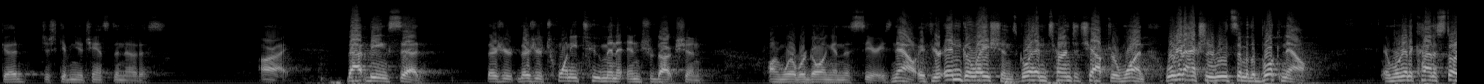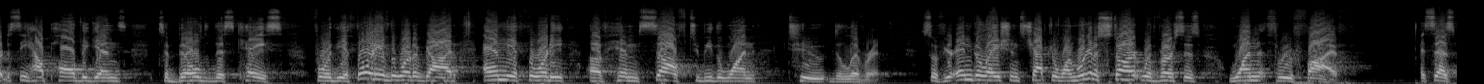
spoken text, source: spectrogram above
Good? Just giving you a chance to notice. All right. That being said, there's your, there's your 22 minute introduction on where we're going in this series. Now, if you're in Galatians, go ahead and turn to chapter 1. We're going to actually read some of the book now. And we're going to kind of start to see how Paul begins to build this case for the authority of the Word of God and the authority of himself to be the one to deliver it. So if you're in Galatians chapter 1, we're going to start with verses 1 through 5. It says,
